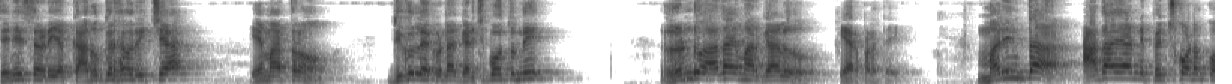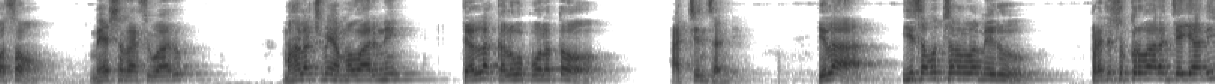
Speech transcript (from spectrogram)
శనీశ్వరుడి యొక్క అనుగ్రహం రీత్యా ఏమాత్రం దిగులు లేకుండా గడిచిపోతుంది. రెండు ఆదాయ మార్గాలు ఏర్పడతాయి. మరింత ఆదాయాన్ని పెంచుకోవడం కోసం మేషరాశి వారు మహాలక్ష్మి అమ్మవారిని తెల్ల కలువ పూలతో అర్చించండి. ఇలా ఈ సంవత్సరంలో మీరు ప్రతి శుక్రవారం చేయాలి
